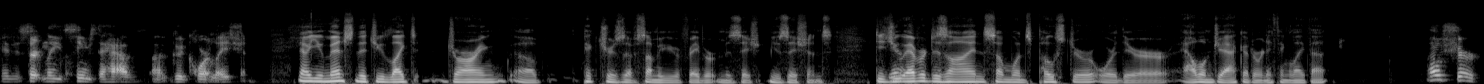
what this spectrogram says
it certainly seems to have a good correlation. Now you mentioned that you liked drawing uh, pictures of some of your favorite music- musicians. Did yeah. you ever design someone's poster or their album jacket or anything like that? Oh, sure.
